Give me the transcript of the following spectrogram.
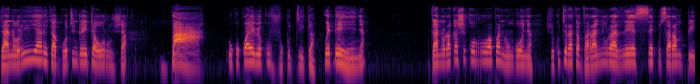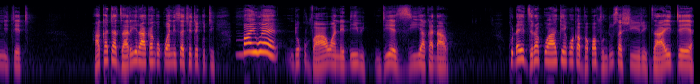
Gano riya rikagoti ndoitawo ruzha. Bhaa uku kwaive kuvhukutika kwedehenya. Gano rakasvikorova panhongonya zvekuti rakabva ranyura rese kusara mupinyi chete. Hakatadzarira akangokwanisa chete kuti maiwe ndokubva awa nedivi ndiye zii akadaro. Kudaidzira kwake kwakabva kwavhundusa shiri dzaaiteya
